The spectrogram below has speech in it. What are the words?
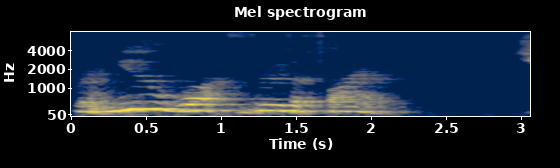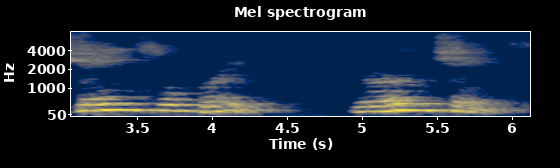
When you walk through the fire, chains will break, your own chains.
